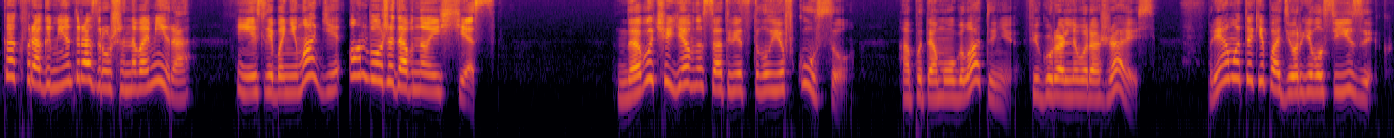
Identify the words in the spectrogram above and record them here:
как фрагмент разрушенного мира. Если бы не маги, он бы уже давно исчез. Добыча явно соответствовала ее вкусу а потому у Глатани, фигурально выражаясь, прямо-таки подергивался язык.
